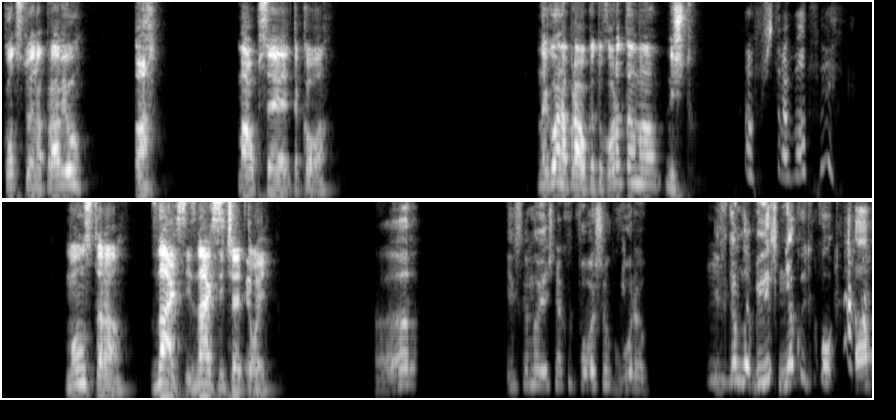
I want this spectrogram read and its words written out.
Котсто е направил. А! Малко се е такова. Не го е направил като хората, ама нищо. Общ работник. Монстъра. Знаех си, знаех си, че е той. А, Искам да видиш някой какво беше отговорил. Искам да видиш някой какво... А,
